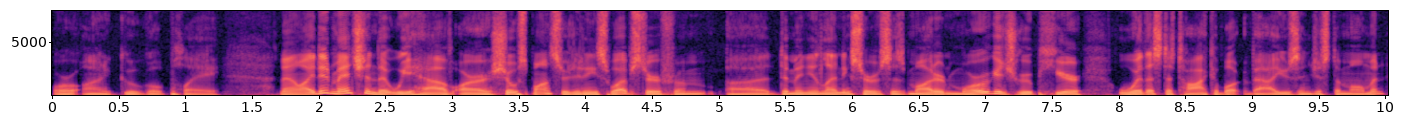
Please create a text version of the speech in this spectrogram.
or on Google Play. Now, I did mention that we have our show sponsor, Denise Webster from uh, Dominion Lending Services Modern Mortgage Group, here with us to talk about values in just a moment.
